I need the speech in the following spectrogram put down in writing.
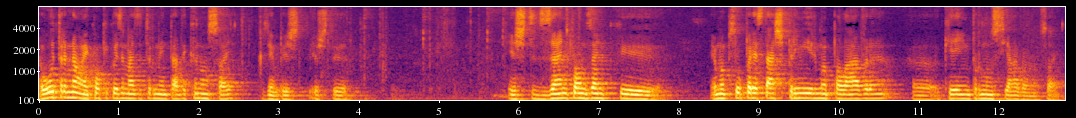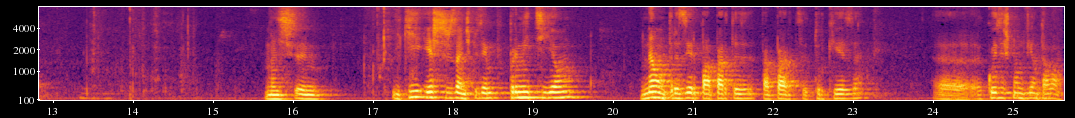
A outra não, é qualquer coisa mais atormentada que eu não sei. Por exemplo, este, este, este desenho, que é um desenho que é uma pessoa que parece estar a exprimir uma palavra uh, que é impronunciável, não sei. Mas. Uh, e que estes desenhos, por exemplo, permitiam não trazer para a parte, para a parte turquesa uh, coisas que não deviam estar lá.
